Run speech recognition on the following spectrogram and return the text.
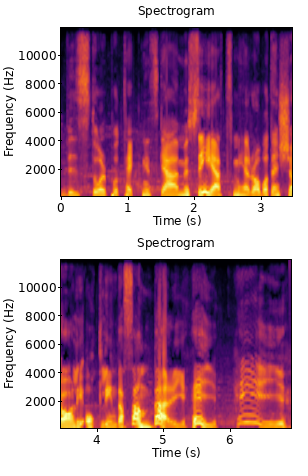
Vi står på Tekniska museet med roboten Charlie och Linda Sandberg. Hej! Hej!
